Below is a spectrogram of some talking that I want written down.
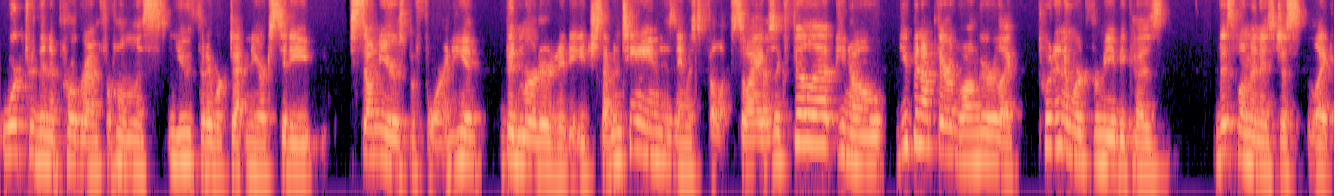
worked within a program for homeless youth that I worked at in New York City some years before. And he had been murdered at age 17. His name was Philip. So I was like, Philip, you know, you've been up there longer. Like, put in a word for me because this woman is just like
